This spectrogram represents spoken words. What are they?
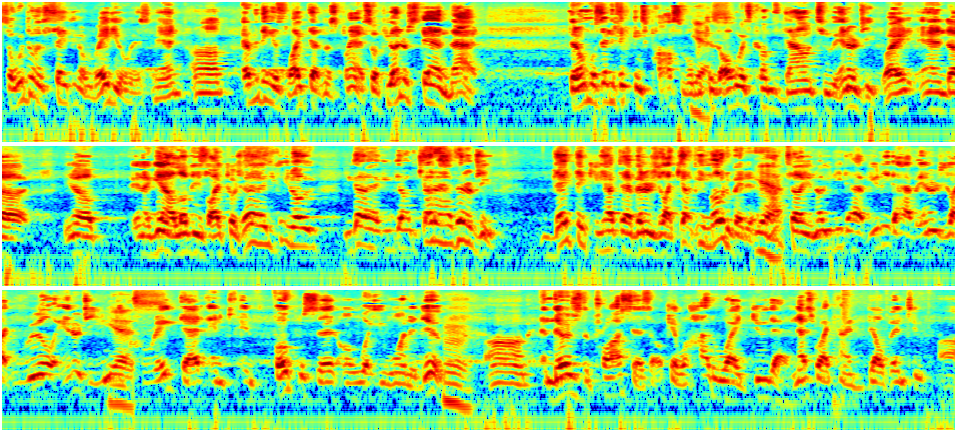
So we're doing the same thing a radio is, man. Um, everything is like that on this planet. So if you understand that, then almost anything's possible Yes. because it always comes down to energy, right? And uh, you know, and again, I love these life coaches. Hey, you know, you gotta you gotta, gotta have energy. They think you have to have energy, like you gotta be motivated. Yeah. I'm telling you, no, you need to have you need to have energy, like real energy. You need Yes. to create that and, and focus it on what you want to do. Mm. Um, and there's the process. Okay, well, how do I do that? And that's what I kind of delve into, um,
